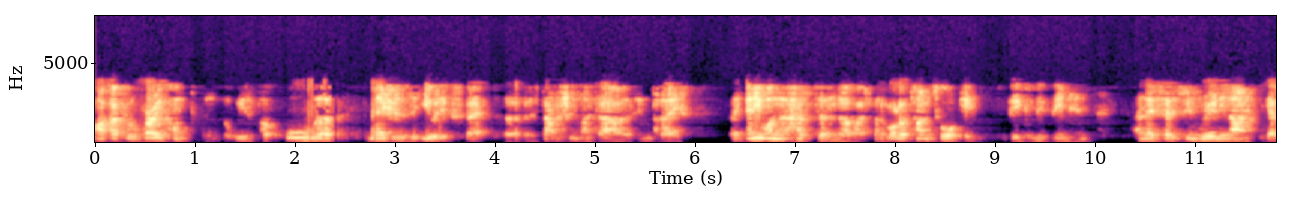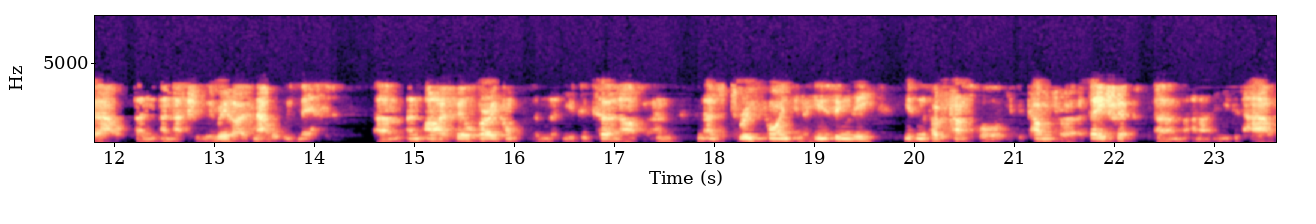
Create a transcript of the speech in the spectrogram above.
I, I feel very confident that we've put all the measures that you would expect an establishment like ours in place. Like anyone that has turned up, I spent a lot of time talking to people who've been in, and they've said it's been really nice to get out, and, and actually we realise now what we've missed. Um, and I feel very confident that you could turn up and, and as to Ruth's point, you know, using the using the public transport, you could come for a day trip, um, and I think you could have,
